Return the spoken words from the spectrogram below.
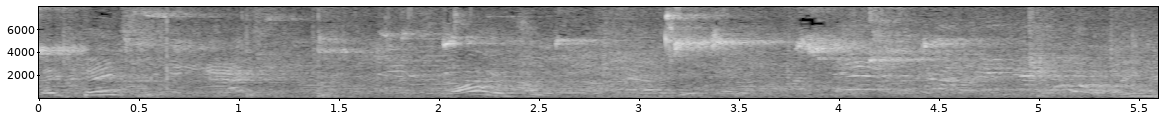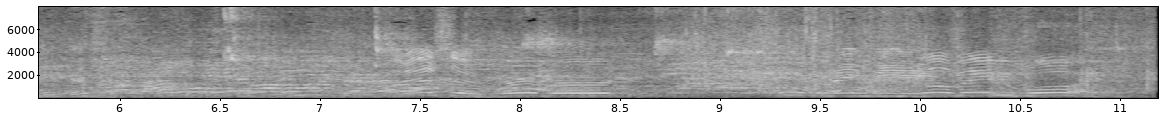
Hey, Pinky. What's wrong with you? Leave me this. oh, that's a Gerber. Hey, Little baby boy.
